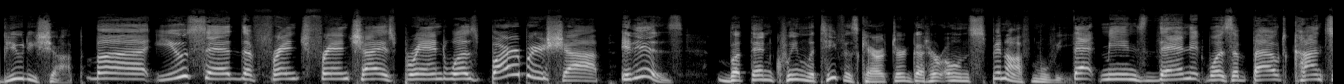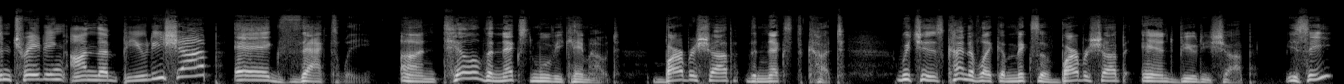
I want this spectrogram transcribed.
Beauty Shop. But you said the French franchise brand was Barbershop. It is. But then Queen Latifah's character got her own spin-off movie. That means then it was about concentrating on the beauty shop? Exactly. Until the next movie came out. Barbershop The Next Cut, which is kind of like a mix of barbershop and beauty shop. You see?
